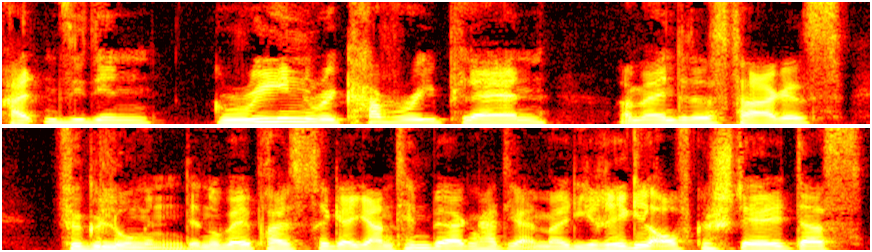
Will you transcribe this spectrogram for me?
Halten Sie den Green Recovery Plan am Ende des Tages für gelungen. Der Nobelpreisträger Jan Tinbergen hat ja einmal die Regel aufgestellt, dass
